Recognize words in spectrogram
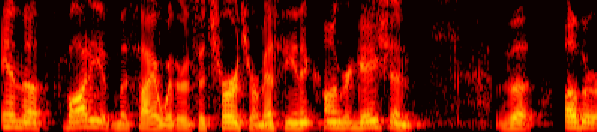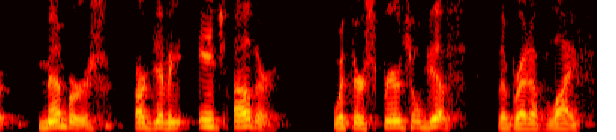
In the body of Messiah, whether it's a church or a messianic congregation, the other members are giving each other with their spiritual gifts the bread of life,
